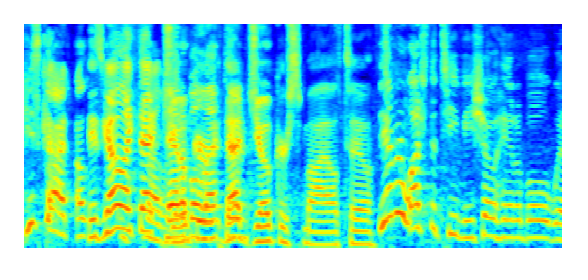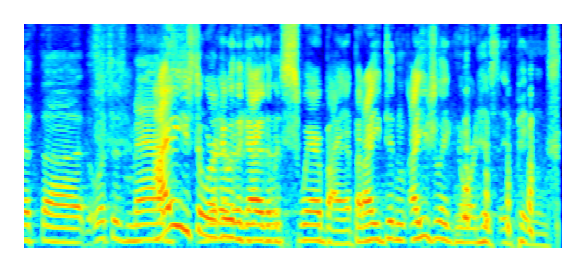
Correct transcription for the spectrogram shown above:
He's got. A, He's got like that Hannibal Joker, Lecter. that Joker smile too. You ever watch the TV show Hannibal with uh, what's his man? I used to work it with a guy that would swear by it, but I didn't. I usually ignored his opinions.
